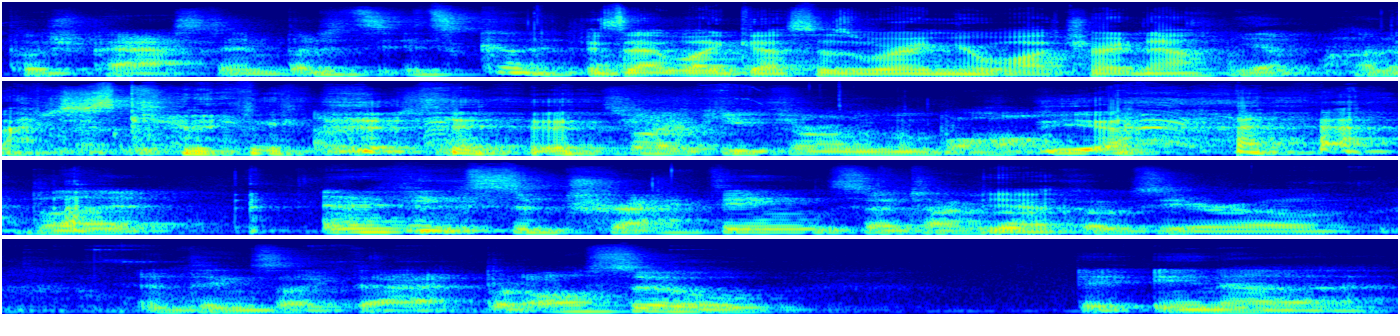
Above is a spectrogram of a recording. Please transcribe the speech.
push past him. But it's it's good. Is that why Gus is wearing your watch right now? Yep, hundred I'm just kidding. That's why I keep throwing him the ball. yeah. But and I think subtracting. So I talked about Yeah. Coke Zero and things like that. But also in a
